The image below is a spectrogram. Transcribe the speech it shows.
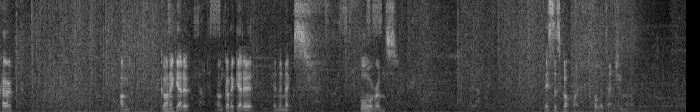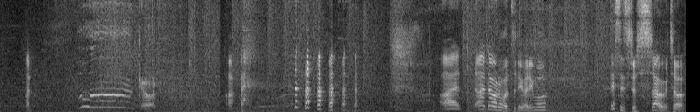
co I'm gonna get it. I'm gonna get it in the next four runs. This has got my full attention now. I. Oh, God. I. I I don't know what to do anymore. This is just so tough.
